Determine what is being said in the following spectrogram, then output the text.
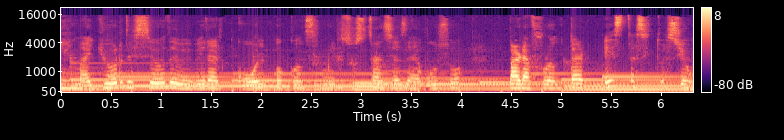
el mayor deseo de beber alcohol o consumir sustancias de abuso para afrontar esta situación.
